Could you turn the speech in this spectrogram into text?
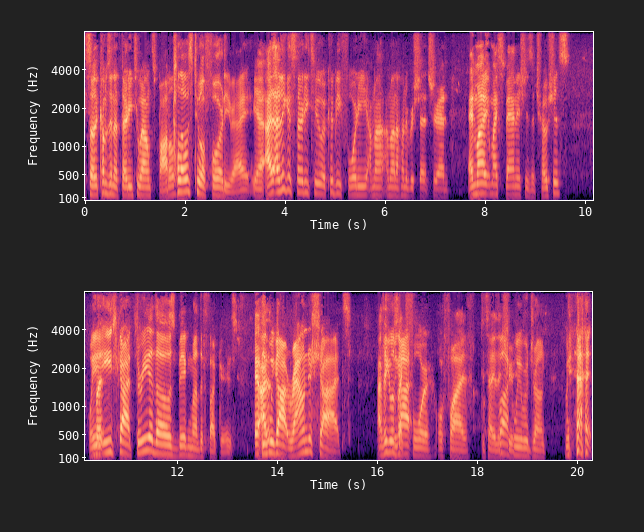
so it comes in a 32 ounce bottle. close to a 40 right Yeah, I, I think it's 32. It could be 40. I'm not I'm not 100 percent sure. And and my my Spanish is atrocious. we But- each got three of those big motherfuckers I, i think I, we got round of shots I think it was we like got- four or five to tell you the Fuck, truth. we were drunk. We had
